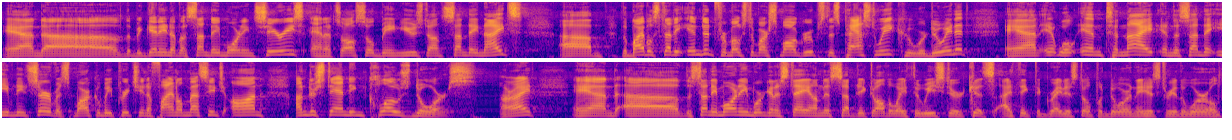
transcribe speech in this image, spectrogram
and uh, the beginning of a Sunday morning series, and it's also being used on Sunday nights. Um, the Bible study ended for most of our small groups this past week who were doing it, and it will end tonight in the Sunday evening service. Mark will be preaching a final message on understanding closed doors. All right? And uh, the Sunday morning, we're going to stay on this subject all the way through Easter because I think the greatest open door in the history of the world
